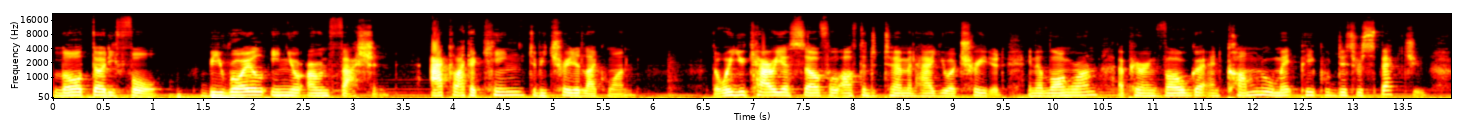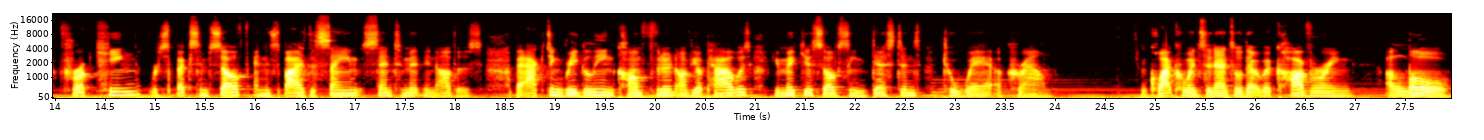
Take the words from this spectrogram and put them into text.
Law 34 Be royal in your own fashion. Act like a king to be treated like one. The way you carry yourself will often determine how you are treated. In the long run, appearing vulgar and common will make people disrespect you, for a king respects himself and inspires the same sentiment in others. By acting regally and confident of your powers, you make yourself seem destined to wear a crown. And quite coincidental that we're covering a law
